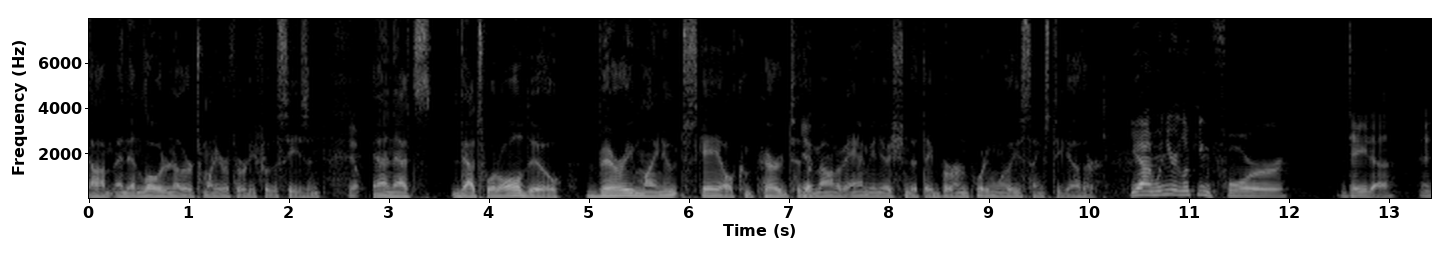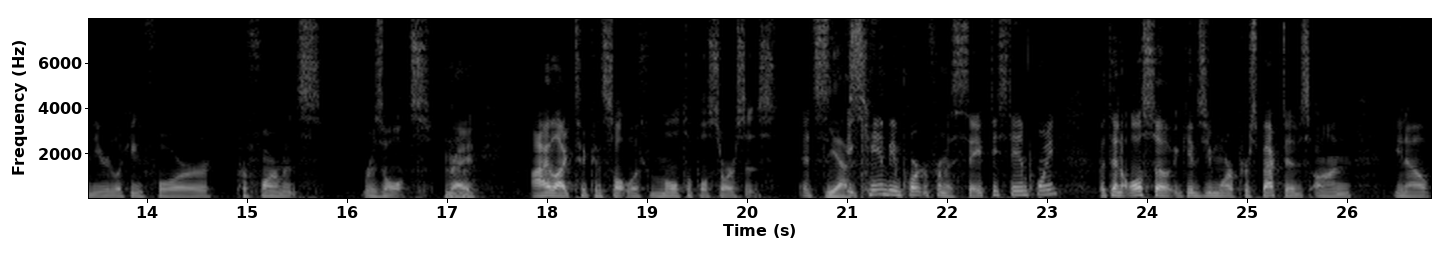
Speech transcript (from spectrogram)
um, and then load another 20 or 30 for the season. Yep. And that's that's what I'll do. Very minute scale compared to Yep. the amount of ammunition that they burn putting one of these things together. Yeah, and when you're looking for data and you're looking for performance results, Mm-hmm. right? I like to consult with multiple sources. It's Yes. it can be important from a safety standpoint, but then also it gives you more perspectives on, you know,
